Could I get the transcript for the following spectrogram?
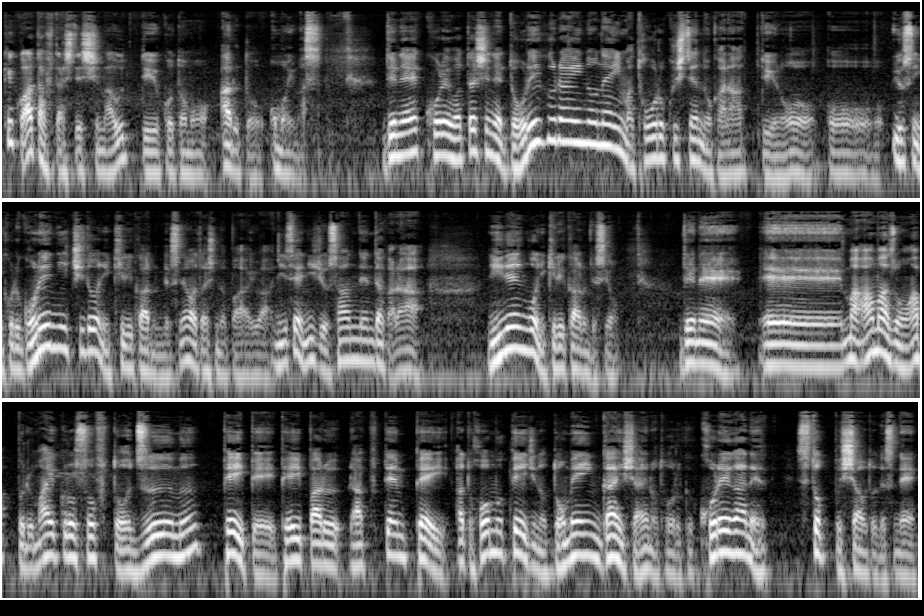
結構あたふたしてしまうっていうこともあると思います。でねこれ私ねどれぐらいのね今登録してんのかなっていうのを要するにこれ5年に一度に切り替わるんですね私の場合は。2023年だから2年後に切り替わるんですよ。でね、えー、まあ、アマゾン、アップル、マイクロソフト、ズーム、ペイペイ、ペイパル、楽天ペイ、あとホームページのドメイン会社への登録、これがね、ストップしちゃうとですね、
